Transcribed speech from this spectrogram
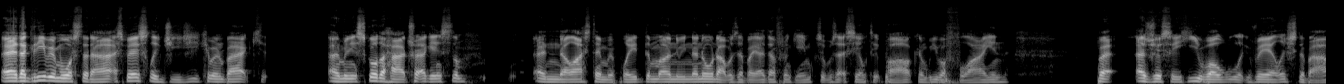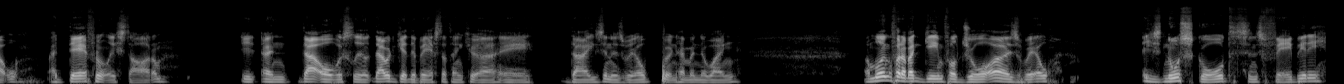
I'd agree with most of that, especially GG coming back. I mean, he scored a hat trick against them in the last time we played them. I mean, I know that was a bit of a different game because it was at Celtic Park and we were flying. But as you say, he will like relish the battle. I definitely start him, and that obviously that would get the best I think out of uh, Daizen as well, putting him in the wing. I'm looking for a big game for Jota as well. He's no scored since February,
